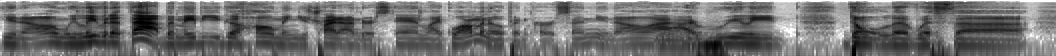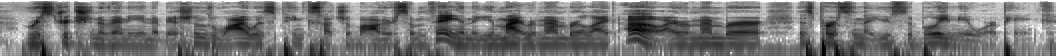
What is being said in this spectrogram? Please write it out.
You know, and we leave it at that. But maybe you go home and you try to understand, like, well, I'm an open person. You know, I, I really don't live with the restriction of any inhibitions. Why was pink such a bothersome thing? And then you might remember, like, oh, I remember this person that used to bully me wore pink,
